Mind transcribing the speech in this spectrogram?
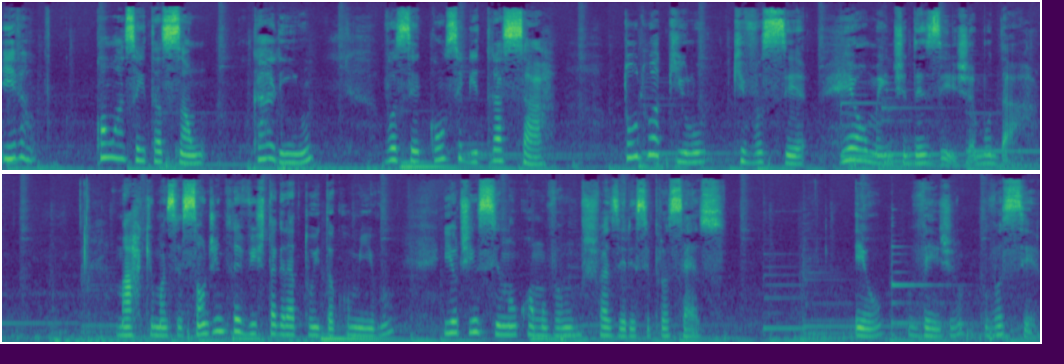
e com aceitação, carinho, você conseguir traçar tudo aquilo que você realmente deseja mudar. Marque uma sessão de entrevista gratuita comigo e eu te ensino como vamos fazer esse processo. Eu vejo você.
